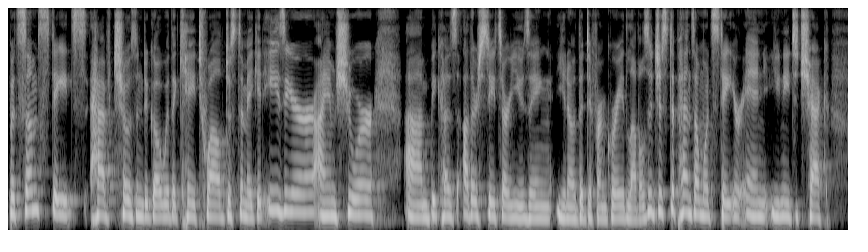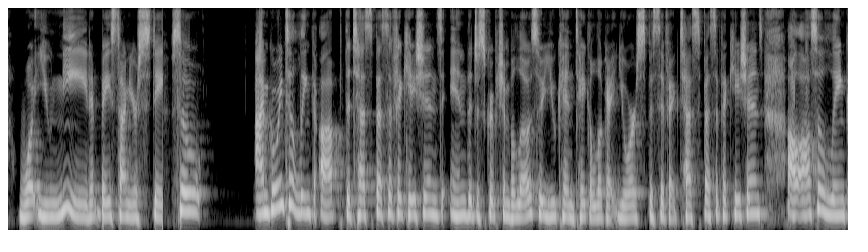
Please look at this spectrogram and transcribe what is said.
But some states have chosen to go with a K 12 just to make it easier, I am sure, um, because other states are using, you know, the different grade levels. It just depends on what state you're in. You need to check what you need based on your state. So I'm going to link up the test specifications in the description below so you can take a look at your specific test specifications. I'll also link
